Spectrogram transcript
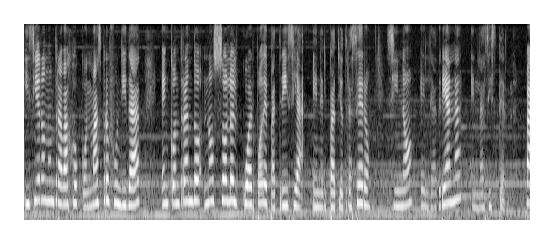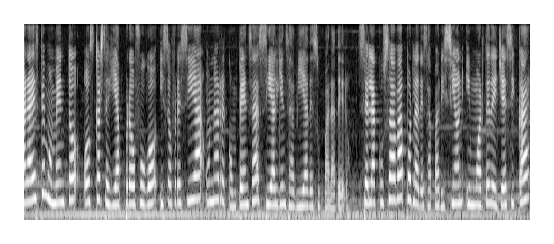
hicieron un trabajo con más profundidad, encontrando no solo el cuerpo de Patricia en el patio trasero, sino el de Adriana en la cisterna. Para este momento, Oscar seguía prófugo y se ofrecía una recompensa si alguien sabía de su paradero. Se le acusaba por la desaparición y muerte de Jessica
